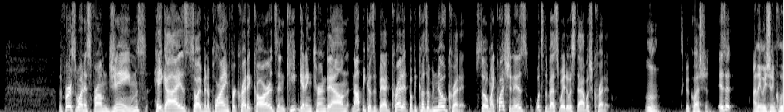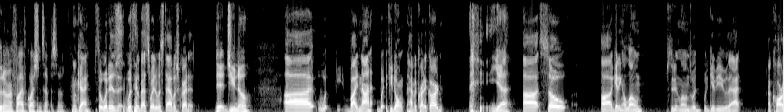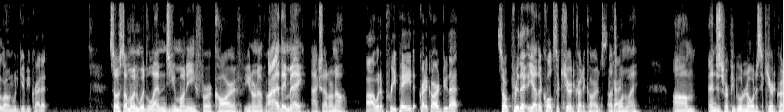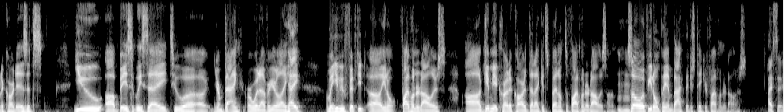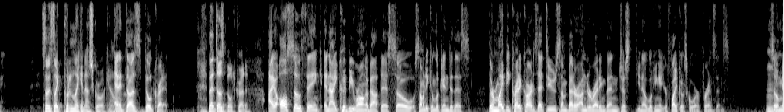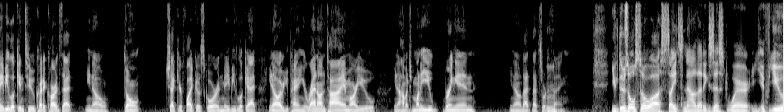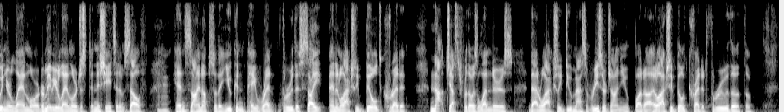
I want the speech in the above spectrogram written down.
The first one is from James. Hey guys, so I've been applying for credit cards and keep getting turned down, not because of bad credit, but because of no credit. So my question is, what's the best way to establish credit? Hmm. It's a good question. Is it? I think we should include it on our five questions episode. Okay, so what is it? What's the best way to establish credit? Do, you know? Uh, w- by not, but if you don't have a credit card, Yeah. uh, so uh, getting a loan, student loans would, would give you that. A car loan would give you credit. So someone would lend you money for a car if you don't have. Uh, they may actually. I don't know. Uh, would a prepaid credit card do that? So pre, they, yeah, they're called secured credit cards. That's Okay. one way. Um, and just for people to know what a secured credit card is, it's you uh, basically say to uh, your bank or whatever, you're like, hey, I'm gonna give you fifty, uh, you know, five hundred dollars. Uh, give me a credit card that I could spend up to five hundred dollars on. Mm-hmm. So if you don't pay them back, they just take your five hundred dollars. I see. So it's like putting like an escrow account. And it does build credit. that does build credit. I also think, and I could be wrong about this, so somebody can look into this. There might be credit cards that do some better underwriting than just you know looking at your FICO score, for instance. So maybe look into credit cards that you know don't check your FICO score, and maybe look at you know are you paying your rent on time? Are you you know how much money you bring in? You know that that sort of thing. You, there's also uh, sites now that exist where if you and your landlord, or maybe your landlord just initiates it himself, can sign up so that you can pay rent through this site, and it'll actually build credit, not just for those lenders that will actually do massive research on you, but uh, it'll actually build credit through the the,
